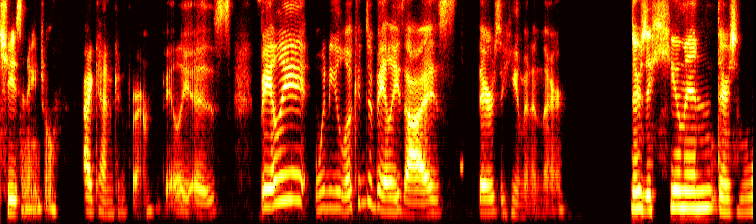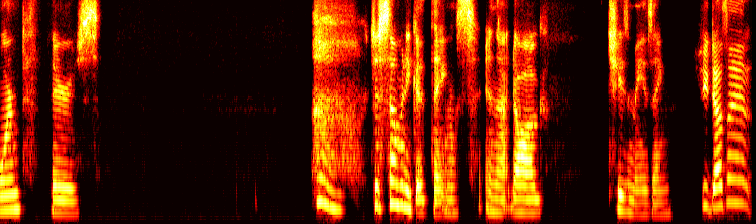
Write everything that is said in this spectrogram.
she's an angel. I can confirm Bailey is. Bailey, when you look into Bailey's eyes, there's a human in there. There's a human, there's warmth, there's just so many good things in that dog. She's amazing. She doesn't.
